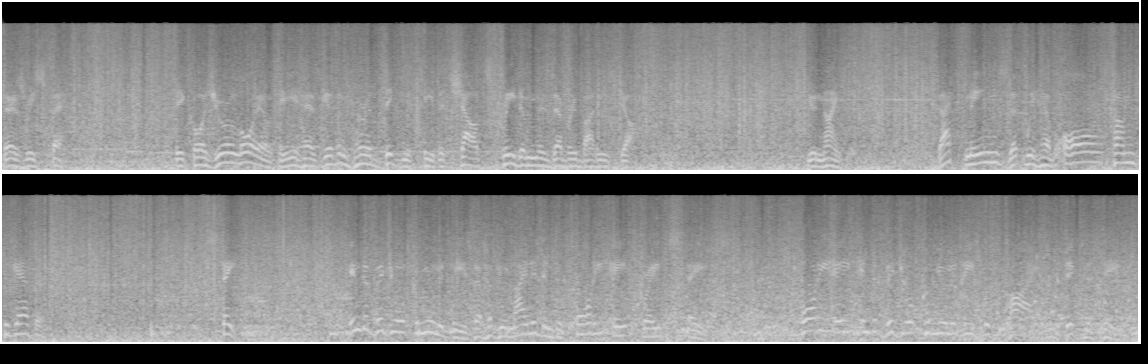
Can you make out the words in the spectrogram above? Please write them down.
there's respect. Because your loyalty has given her a dignity that shouts freedom is everybody's job. United. That means that we have all come together. States, individual communities that have united into 48 great states. 48 individual communities with pride dignity and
